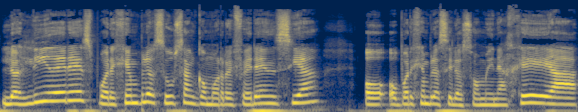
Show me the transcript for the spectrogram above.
los líderes, por ejemplo, se usan como referencia o, o, por ejemplo se los homenajea.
